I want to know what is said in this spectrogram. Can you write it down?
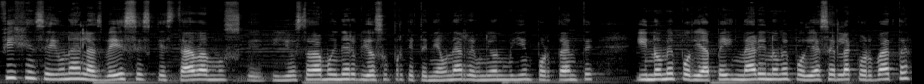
fíjense, una de las veces que estábamos, que, yo estaba muy nervioso porque tenía una reunión muy importante y no me podía peinar y no me podía hacer la corbata.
